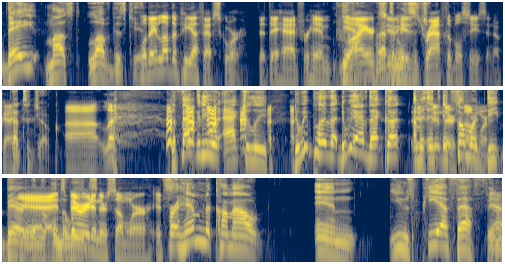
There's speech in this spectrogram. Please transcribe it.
They must love this kid. Well, they love the PFF score that they had for him prior that's- to his it's a joke. draftable season. Okay. That's a joke. uh, le- The fact that he would actually do we play that? Do we have that cut? I mean, it's, it's, it's somewhere, deep buried Yeah, in the, in it's the buried weeds. in there somewhere. It's For him to come out and use PFF and Yeah.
